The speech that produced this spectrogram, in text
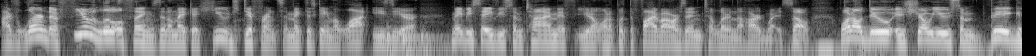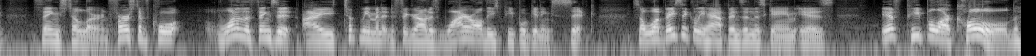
I've learned a few little things that'll make a huge difference and make this game a lot easier. Maybe save you some time if you don't want to put the five hours in to learn the hard way. So, what I'll do is show you some big things to learn. First, of course, one of the things that I took me a minute to figure out is why are all these people getting sick? So what basically happens in this game is if people are cold,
